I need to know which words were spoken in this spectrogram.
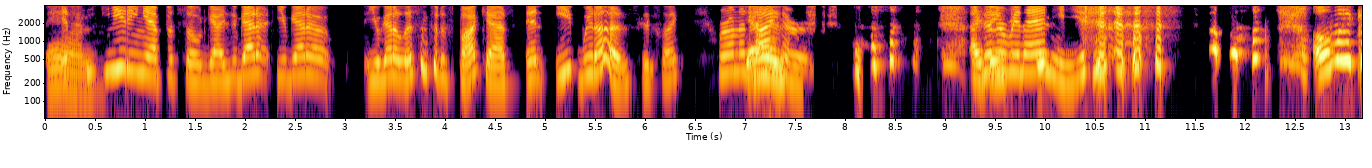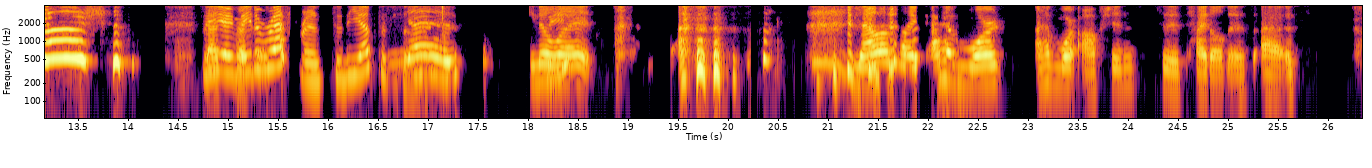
it's the eating episode, guys. You gotta you gotta you gotta listen to this podcast and eat with us. It's like we're on a yes, diner, a I dinner with Annie. Oh my gosh, See, that's I made a reference to the episode. Yes. You know See? what? now I'm like, I have more. I have more options to title this as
